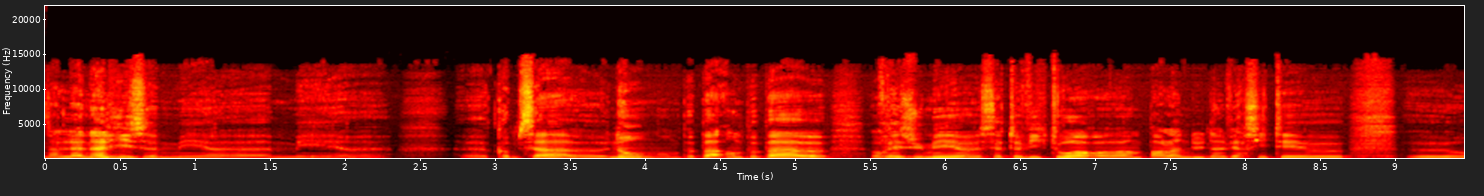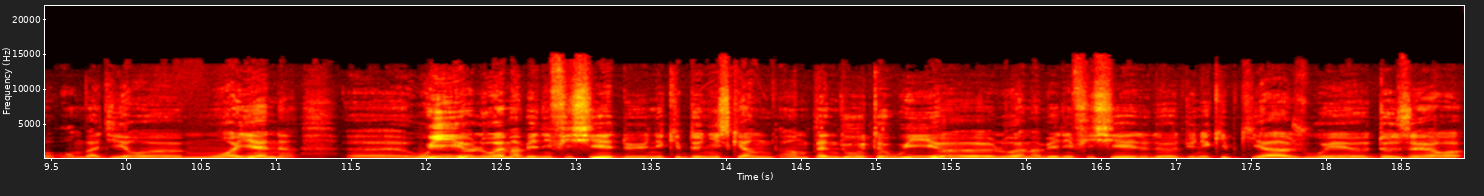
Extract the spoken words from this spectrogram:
l'analyse. La, dans mais mais euh, comme ça, euh, non, on peut pas, on peut pas euh, résumer cette victoire en parlant d'une adversité, on va dire moyenne. oui, l'OM a bénéficié d'une équipe de Nice qui est en, plein doute. Oui, l'OM a bénéficié d'une équipe qui a joué deux heures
